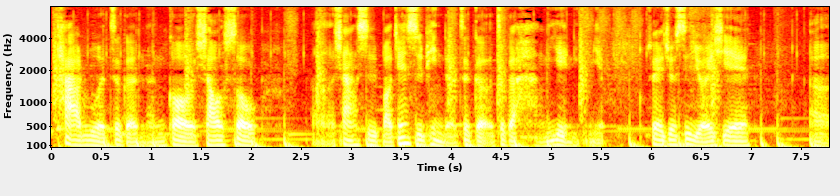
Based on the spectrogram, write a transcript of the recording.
踏入了这个能够销售呃像是保健食品的这个这个行业里面。所以就是有一些。呃，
